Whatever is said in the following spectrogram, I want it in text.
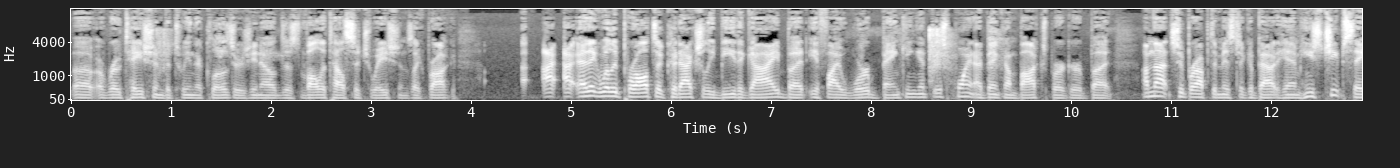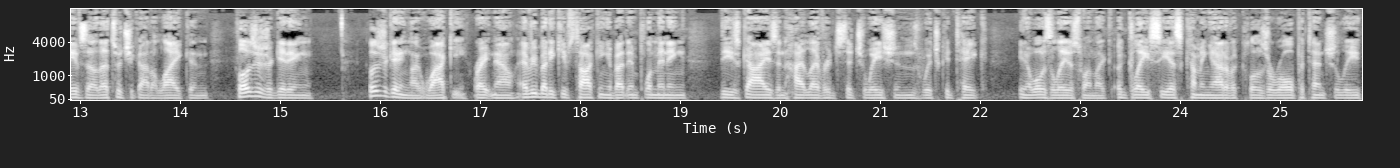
a, rotation between their closers. You know, just volatile situations like Brock. I, I, think Wily Peralta could actually be the guy, but if I were banking at this point, I bank on Boxberger. But I'm not super optimistic about him. He's cheap saves though. That's what you got to like. And closers are getting closers are getting like wacky right now. Everybody keeps talking about implementing these guys in high leverage situations, which could take you know, what was the latest one? Like Iglesias coming out of a closer role potentially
